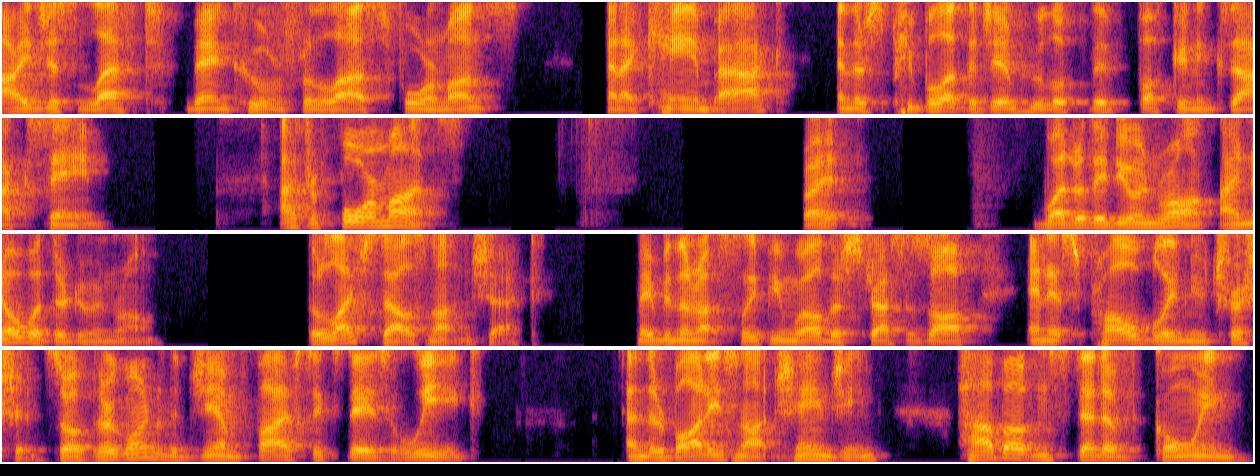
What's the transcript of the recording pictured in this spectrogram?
i just left vancouver for the last four months and i came back and there's people at the gym who look the fucking exact same after four months. Right? What are they doing wrong? I know what they're doing wrong. Their lifestyle is not in check. Maybe they're not sleeping well, their stress is off, and it's probably nutrition. So if they're going to the gym five, six days a week and their body's not changing, how about instead of going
